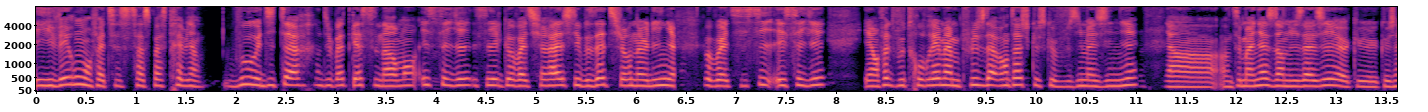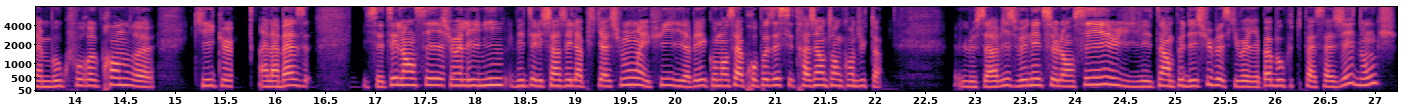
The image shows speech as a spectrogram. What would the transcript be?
et ils verront, en fait, ça, se passe très bien. Vous, auditeurs du podcast Normand, essayez, essayez le covoiturage. Si vous êtes sur nos lignes covoit ici, essayez. Et en fait, vous trouverez même plus d'avantages que ce que vous imaginiez. Il y a un, un témoignage d'un usager euh, que, que j'aime beaucoup reprendre, euh, qui est que, à la base, il s'était lancé sur les lignes, il avait téléchargé l'application et puis il avait commencé à proposer ses trajets en tant que conducteur. Le service venait de se lancer, il était un peu déçu parce qu'il voyait pas beaucoup de passagers. Donc,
